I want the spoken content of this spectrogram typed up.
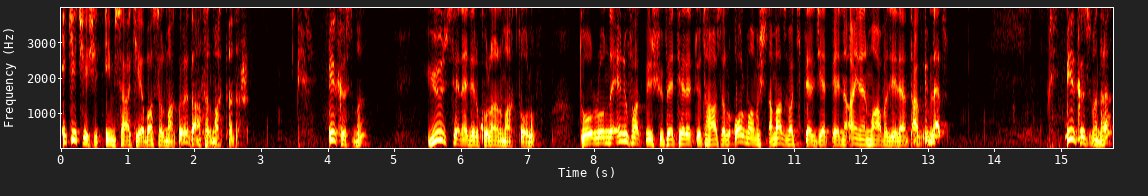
iki çeşit imsakiye basılmakta ve dağıtılmaktadır. Bir kısmı 100 senedir kullanılmakta olup doğruluğunda en ufak bir şüphe tereddüt hasıl olmamış namaz vakitleri cetvelini aynen muhafaza eden takvimler. Bir kısmı da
